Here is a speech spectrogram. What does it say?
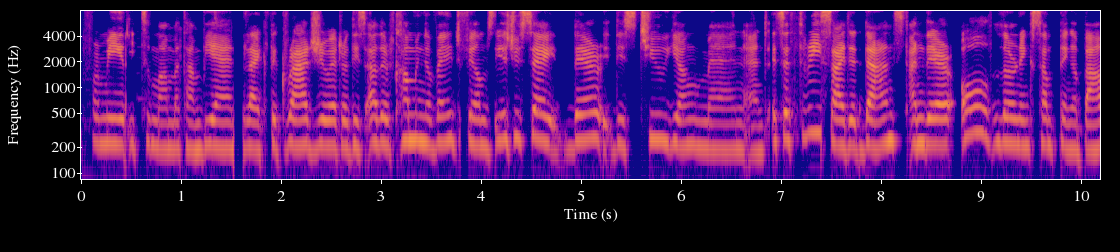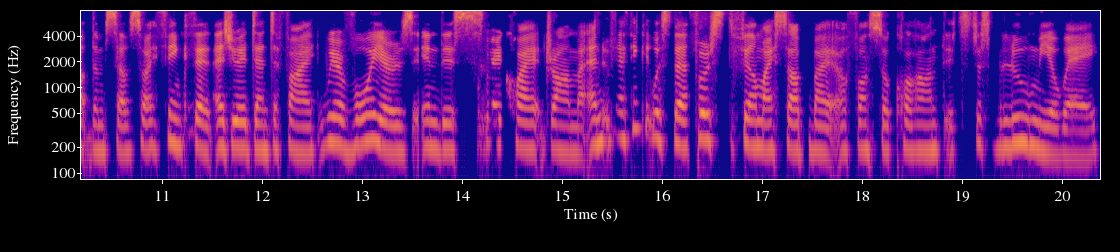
For me, Tu Mama Tambien, like The Graduate or these other coming of age films, as you say, they're these two young men and it's a three sided dance and they're all learning something about themselves. So I think that as you identify, we're voyeurs in this very quiet drama. And I think it was the first film I saw by Alfonso Cuarón. It just blew me away.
